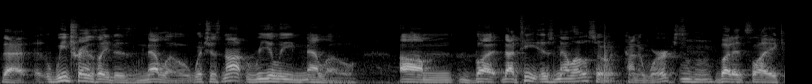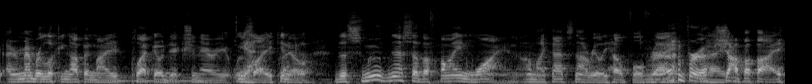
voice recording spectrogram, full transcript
that we translate it as mellow, which is not really mellow. Um, but that tea is mellow, so it kind of works. But it's like I remember looking up in my Pleco dictionary. It was Yeah, like you know the smoothness of a fine wine. I'm like that's not really helpful for a, Right, for a right. Shopify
